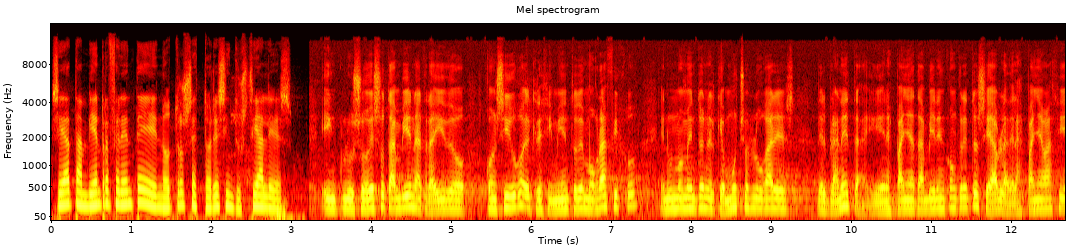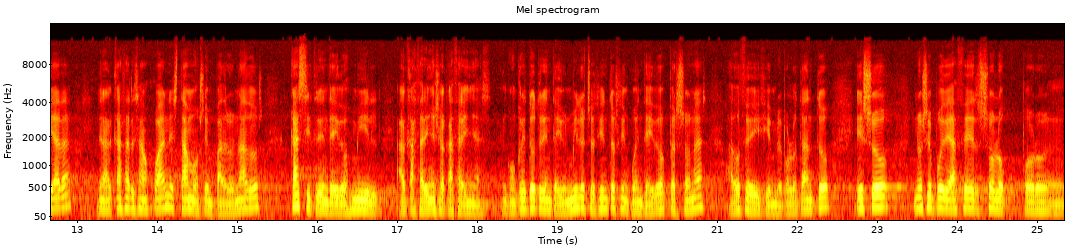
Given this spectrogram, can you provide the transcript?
sea también referente en otros sectores industriales. Incluso eso también ha traído consigo el crecimiento demográfico en un momento en el que muchos lugares del planeta y en España también en concreto se habla de la España vaciada. En Alcázar de San Juan estamos empadronados casi 32.000 alcazareños y alcazareñas, en concreto 31.852 personas a 12 de diciembre. Por lo tanto, eso no se puede hacer solo eh,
